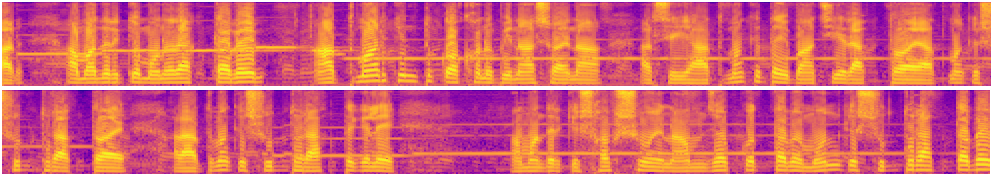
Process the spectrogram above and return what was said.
আর আমাদেরকে মনে রাখতে হবে, আত্মার কিন্তু কখনো বিনাশ হয় না, আর সেই আত্মাকে তাই বাঁচিয়ে রাখতে হয়, আত্মাকে শুদ্ধ রাখতে হয়, আর আত্মাকে শুদ্ধ রাখতে গেলে আমাদেরকে সবসময় নাম জপ করতে হবে, মনকে শুদ্ধ রাখতে হবে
